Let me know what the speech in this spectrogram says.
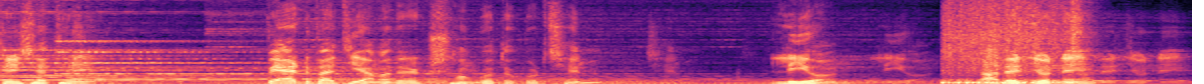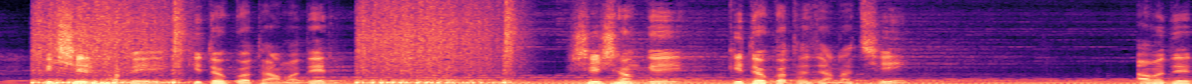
সেই সাথে প্যাড বাজিয়ে আমাদের সঙ্গত করছেন লিওন। তাদের জন্য বিশেষভাবে কৃতজ্ঞতা আমাদের। সেই সঙ্গে কৃতজ্ঞতা জানাচ্ছি আমাদের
